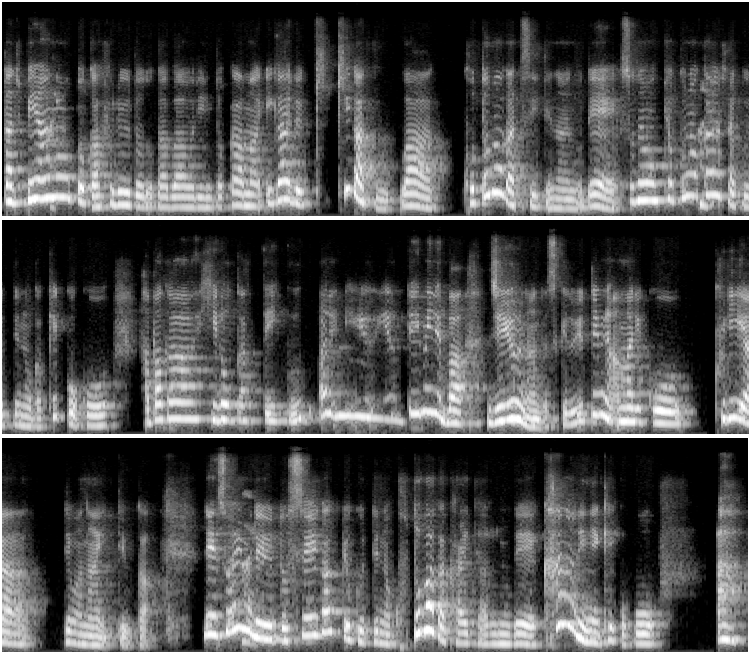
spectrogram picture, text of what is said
だってピアノとかフルートとかバイオリンとか、まあ、いわゆる器楽は言葉がついてないのでその曲の解釈っていうのが結構こう幅が広がっていく。あれ言ってみれば自由なんですけど言ってみればあまりこうクリアではないっていうか。でそういう意味で言うと声楽曲っていうのは言葉が書いてあるのでかなりね結構こうあ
